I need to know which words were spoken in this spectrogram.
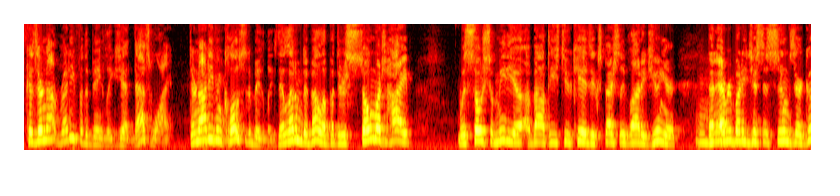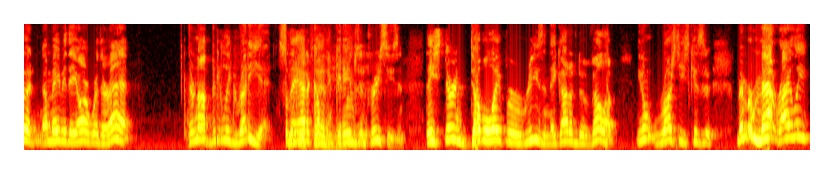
because they're not ready for the big leagues yet. That's why they're not even close to the big leagues. They let them develop, but there's so much hype with social media about these two kids, especially Vladdy junior that mm-hmm. everybody just assumes they're good. Now maybe they are where they're at. They're not big league ready yet. So Who they had a couple games in preseason. They they're in Double A for a reason. They got to develop. You don't rush these kids. Remember Matt Riley?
